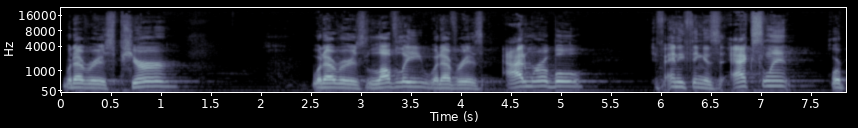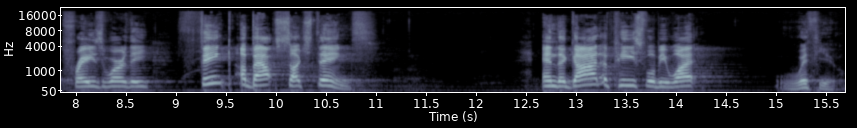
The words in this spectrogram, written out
whatever is pure, whatever is lovely, whatever is admirable, if anything is excellent or praiseworthy, think about such things. And the God of peace will be what? With you.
